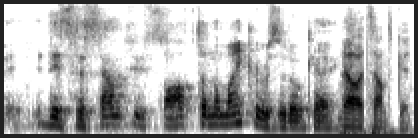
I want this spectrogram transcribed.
is the sound too soft on the mic, or is it okay? No, it sounds good.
